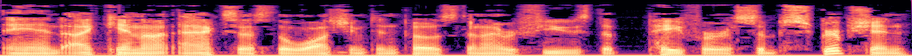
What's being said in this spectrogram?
and I cannot access the Washington Post, and I refuse to pay for a subscription.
